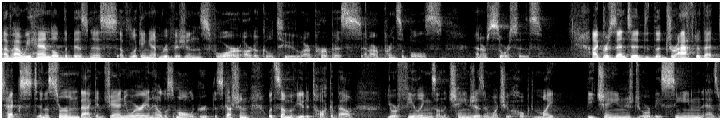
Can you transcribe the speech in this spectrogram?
of how we handled the business of looking at revisions for Article 2, our purpose and our principles and our sources. I presented the draft of that text in a sermon back in January and held a small group discussion with some of you to talk about your feelings on the changes and what you hoped might be changed or be seen as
